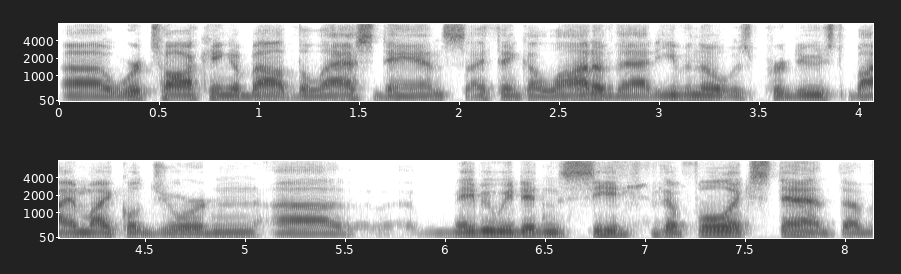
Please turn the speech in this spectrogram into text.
Uh, we're talking about The Last Dance. I think a lot of that, even though it was produced by Michael Jordan, uh, maybe we didn't see the full extent of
